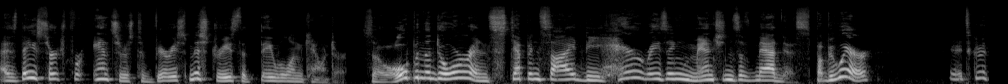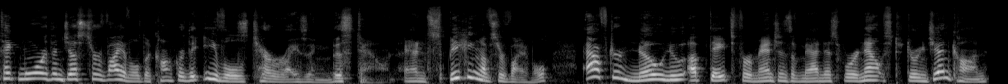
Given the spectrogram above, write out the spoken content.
as they search for answers to various mysteries that they will encounter. So open the door and step inside the hair-raising mansions of madness. But beware, it's going to take more than just survival to conquer the evils terrorizing this town. And speaking of survival, after no new updates for Mansions of Madness were announced during Gen Con,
